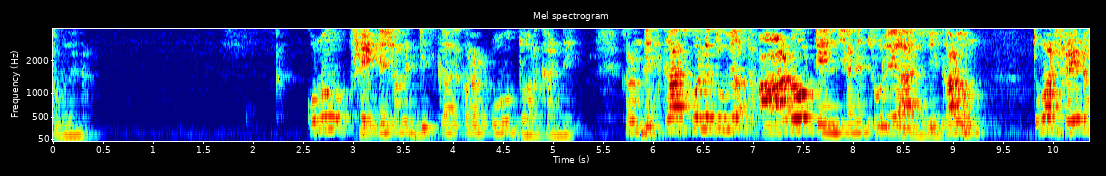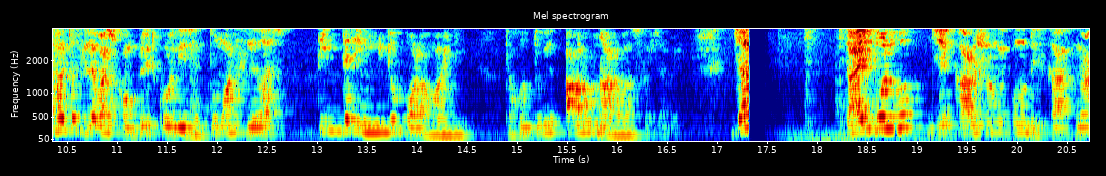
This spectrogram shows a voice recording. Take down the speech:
করবে না। কোনো ফ্রেন্ডের সঙ্গে ডিসকাস করার কোনো দরকার নেই। কারণ ডিসকাস করলে তুমি আরও টেনশনে চলে আসবে। কারণ তোমার ফ্রেন্ড হয়তো সিলেবাস কমপ্লিট করে দিয়েছে, তোমার সিলেবাস তিনটে ইউনিটও পড়া হয়নি, তখন তুমি আরও নার্ভাস হয়ে যাবে। তাই বলব যে কারোর সঙ্গে কোনো ডিসকাস না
